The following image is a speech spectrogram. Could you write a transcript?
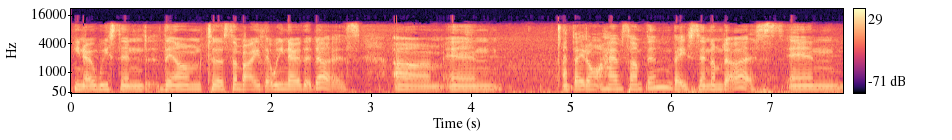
you know, we send them to somebody that we know that does. Um, and if they don't have something, they send them to us, and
